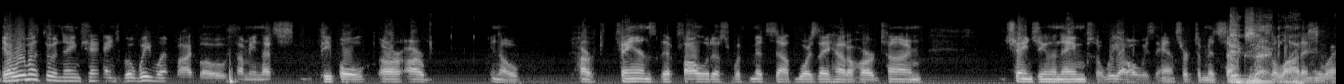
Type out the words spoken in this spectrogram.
yeah, we went through a name change, but we went by both. I mean, that's people are are, you know, our fans that followed us with Mid South Boys. They had a hard time changing the name, so we always answer to Mid South exactly. Boys a lot anyway.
